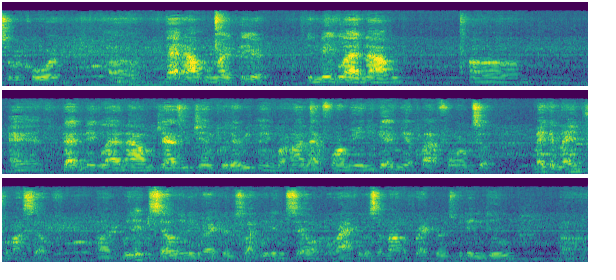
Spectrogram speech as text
to record um, that album right there, the Nig Latin album. Um, and that Nig Latin album, Jazzy Jim put everything behind that for me, and he gave me a platform to make a name for myself. Uh, we didn't sell any records, like we didn't sell a miraculous amount of records. We didn't do um,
